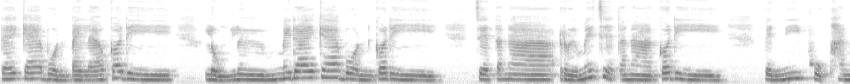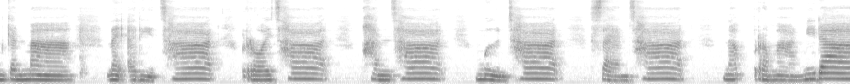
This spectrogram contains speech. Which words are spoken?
ได้แก้บนไปแล้วก็ดี หลงลืมไม่ได้แก้บนก็ดี เจตนาหรือไม่เจตนาก็ดี เป็นหนี้ผูกพันกันมา ในอดีตชาติ ร้อยชาติ พันชาติ หมื่นชาติ แสนชาติ นับประมาณไม่ได้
